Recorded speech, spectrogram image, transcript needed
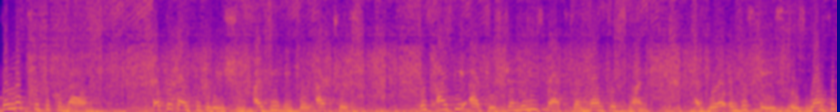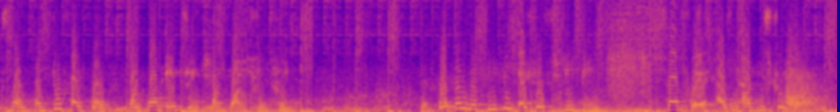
Then look for the command auto configuration IPv4 address. This IP address generally starts from 169 and here in this case is 169.254.183.133. Then open the PPSSPP software as an administrator.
